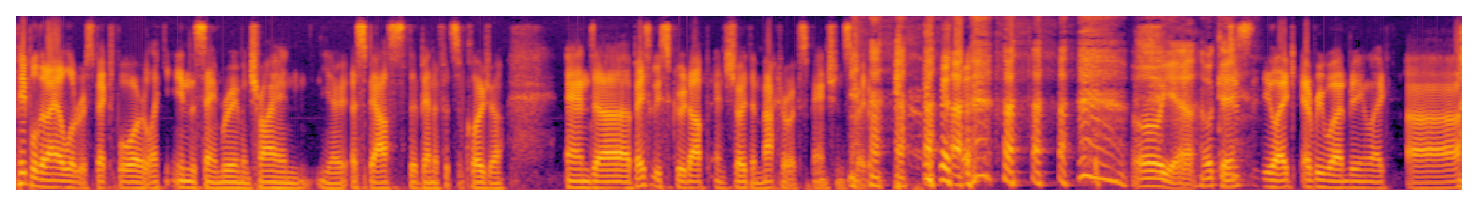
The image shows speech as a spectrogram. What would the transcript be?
people that I had a lot of respect for, like in the same room, and try and you know espouse the benefits of Clojure and uh, basically screwed up and showed the macro expansion straight away. oh yeah, okay. Just see, like everyone being like, uh,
